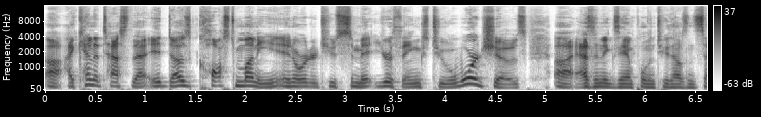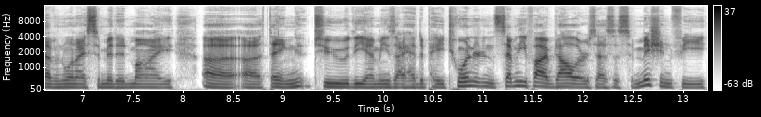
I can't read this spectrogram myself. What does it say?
uh, I can attest that it does cost money in order to submit your things to award shows. Uh, as an example, in 2007, when I submitted my uh, thing to the Emmys, I had to pay $275 as a submission fee,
